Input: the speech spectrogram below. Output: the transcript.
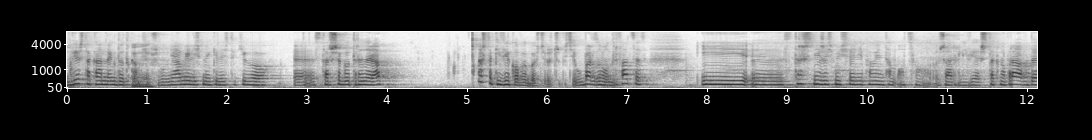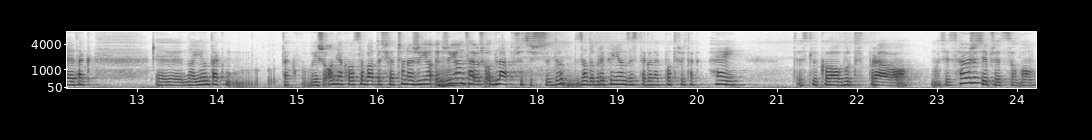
Wiesz, taka anegdotka mi się przypomniała. Mieliśmy kiedyś takiego e, starszego trenera, aż taki wiekowy gościu rzeczywiście, był bardzo mądry facet i e, strasznie żeśmy się, nie pamiętam o co żarli, wiesz, tak naprawdę, tak no i on tak, tak, wiesz, on jako osoba doświadczona, żyjo, Mhm. żyjąca już od lat przecież do, za dobre pieniądze z tego tak podszedł, tak hej, to jest tylko obrót w prawo. Macie całe życie przed sobą.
